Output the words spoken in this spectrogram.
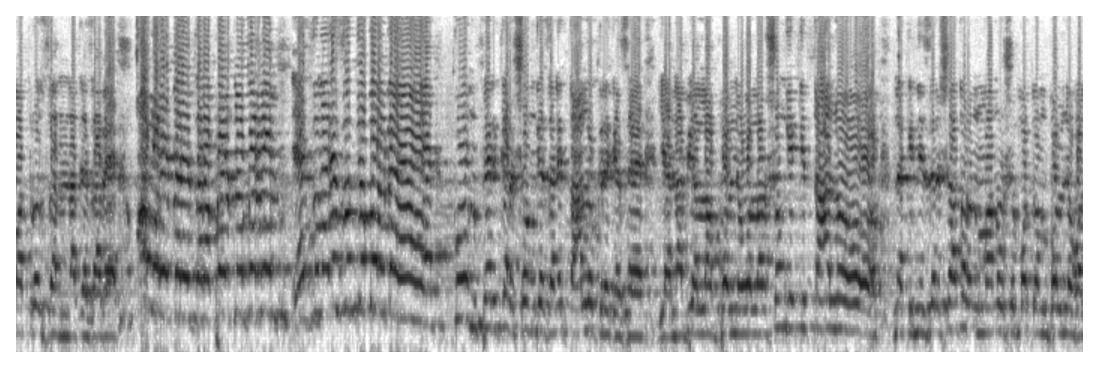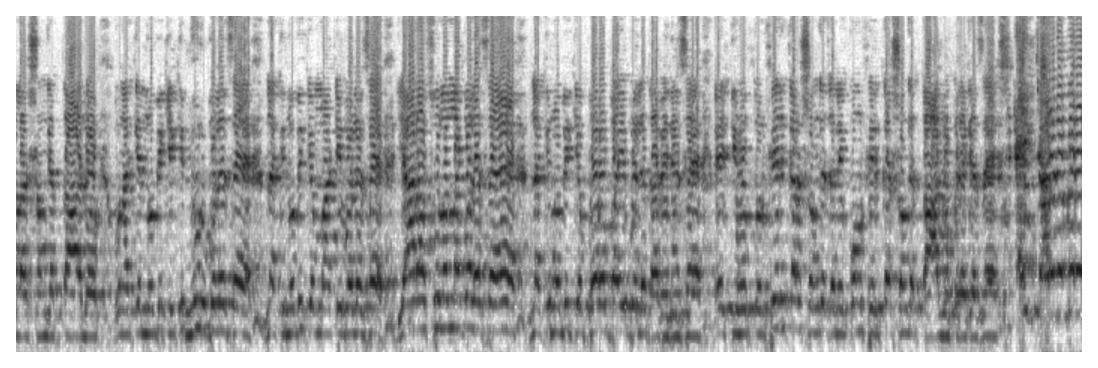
মাত্র জান্নাতে যাবে। আমরে করে যারা প্রশ্ন করবেন, একজন আরেকজনকে বলবে। কোন ফেরকার সঙ্গে জানি তালুক রেখেছে? ইয়া নবী আল্লাহ বলনেওয়ালার সঙ্গে কি তালুক? নাকি নিজের সাধারণ মানুষ মতন বলনেওয়ালার সঙ্গে তালুক? ওনাকে নবীকে কি নূর বলেছে? নাকি নবীকে মাটি বলেছে? ইয়া রাসূলুল্লাহ বলেছে। নাকি নবীকে বড় ভাই বলে দাবি দিয়েছে? এই তিহত্তর ফেরকার সঙ্গে জানি কোন ফেরকার সঙ্গে তালুক রেখেছে? এই কারণে করে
